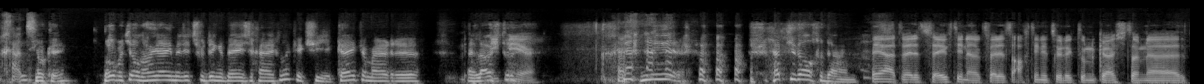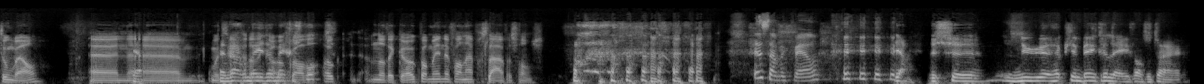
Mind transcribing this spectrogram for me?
gaan zien. Oké. Okay. Robert-Jan, hou jij met dit soort dingen bezig eigenlijk? Ik zie je kijken maar, uh, en luisteren. Niet meer. Niet meer. Heb je wel gedaan? Ja, 2017 en ook 2018 natuurlijk, toen de toen, uh, toen wel. En Ja. ehm, ik moet En zeggen waarom ben dat je ik er daarmee ook wel, ook, omdat ik er ook wel minder van heb geslapen soms. Dat snap ik wel. Ja, dus eh, nu eh, heb je een beter leven als het ware.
